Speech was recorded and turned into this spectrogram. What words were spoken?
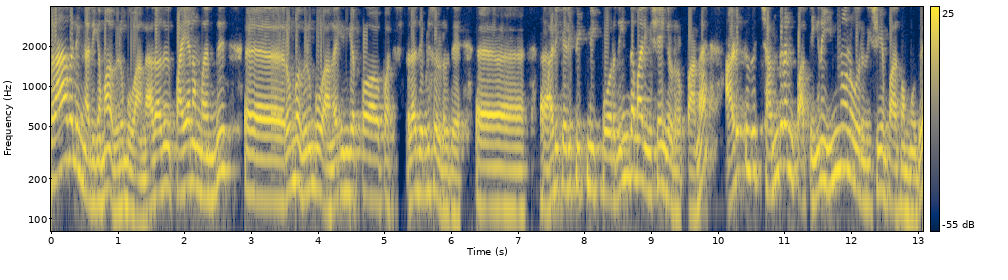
டிராவலிங் அதிகமாக விரும்புவாங்க. அதாவது பயணம் வந்து ரொம்ப விரும்புவாங்க. இங்கே இப்போ இப்போ அதாவது எப்படி சொல்கிறது அடிக்கடி பிக்னிக் போகிறது இந்த மாதிரி விஷயங்கள் இருப்பாங்க. அடுத்தது சந்திரன் பார்த்தீங்கன்னா இன்னொன்று ஒரு விஷயம் பார்க்கும்போது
